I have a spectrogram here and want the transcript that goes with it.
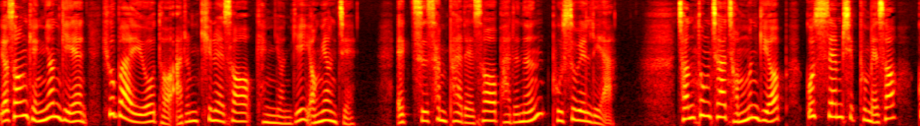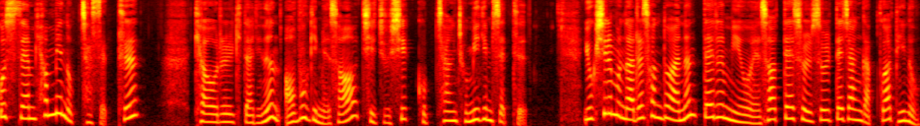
여성 갱년기엔 휴바이오 더 아름퀸에서 갱년기 영양제, X38에서 바르는 보스웰리아, 전통차 전문기업 꽃샘 식품에서 꽃샘 현미녹차 세트, 겨울을 기다리는 어부김에서 지주식 곱창 조미김 세트, 욕실 문화를 선도하는 때르미오에서 때술술 때장갑과 비누,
